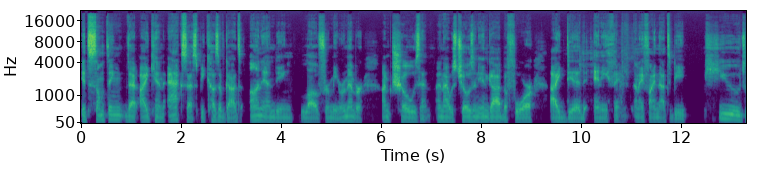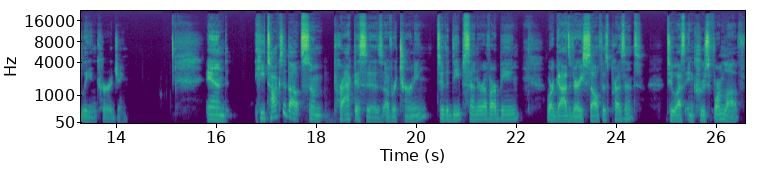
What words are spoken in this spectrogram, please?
It's something that I can access because of God's unending love for me. Remember, I'm chosen and I was chosen in God before I did anything. And I find that to be hugely encouraging. And he talks about some practices of returning to the deep center of our being, where God's very self is present to us in cruciform love.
